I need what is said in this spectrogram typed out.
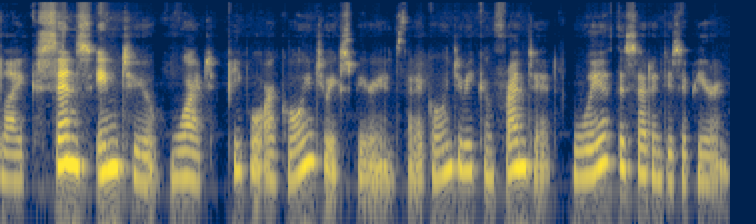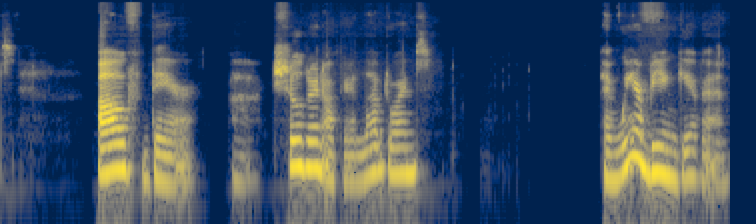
like sense into what people are going to experience that are going to be confronted with the sudden disappearance of their uh, children, of their loved ones. And we are being given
